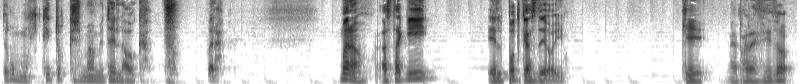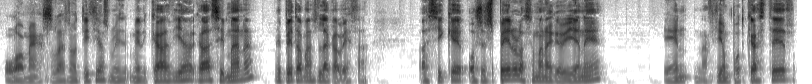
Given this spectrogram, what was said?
Tengo un mosquito que se me va a meter en la boca. Fuera. Bueno, hasta aquí el podcast de hoy. Que me ha parecido lo más. Las noticias cada día, cada semana me peta más la cabeza. Así que os espero la semana que viene en Nación Podcaster.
